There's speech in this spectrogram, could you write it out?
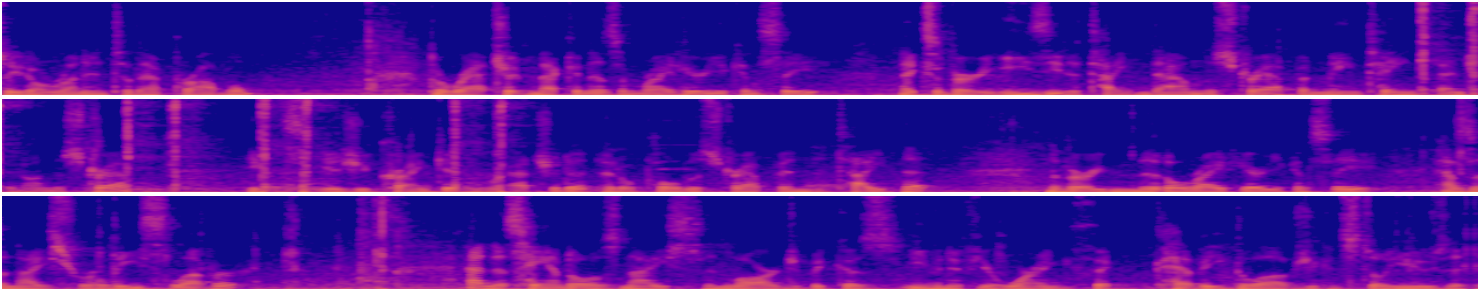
so you don't run into that problem. The ratchet mechanism right here you can see Makes it very easy to tighten down the strap and maintain tension on the strap. You can see as you crank it and ratchet it, it'll pull the strap in to tighten it. In the very middle right here, you can see, has a nice release lever. And this handle is nice and large because even if you're wearing thick, heavy gloves, you can still use it,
